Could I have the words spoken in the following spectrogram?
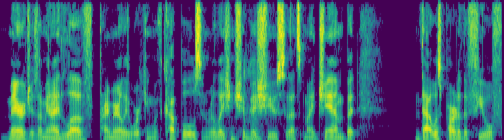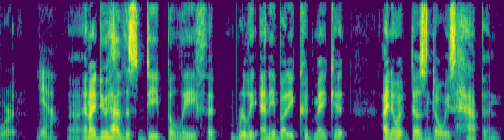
marriages. I mean, I love primarily working with couples and relationship issues, so that's my jam, but that was part of the fuel for it. yeah, Uh, and I do have this deep belief that really anybody could make it. I know it doesn't always happen.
